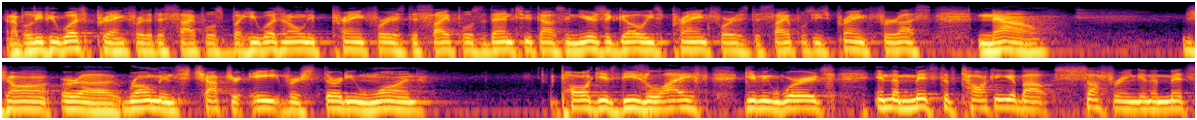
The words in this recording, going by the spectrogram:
And I believe he was praying for the disciples, but he wasn't only praying for his disciples then, 2,000 years ago. He's praying for his disciples. He's praying for us now. John or uh, Romans chapter 8, verse 31. Paul gives these life giving words in the midst of talking about suffering in the midst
